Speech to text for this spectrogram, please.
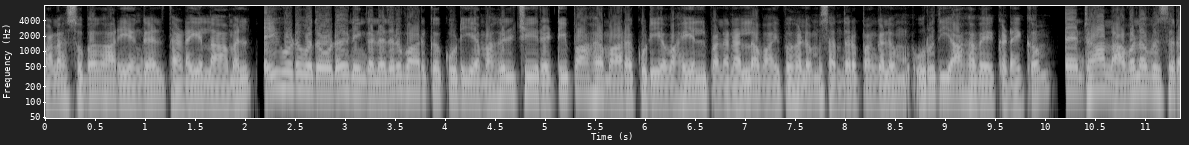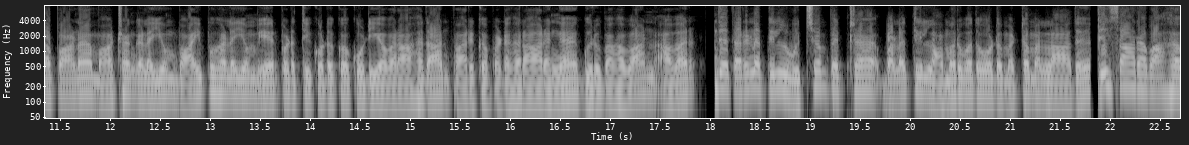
பல சுபகாரியங்கள் தடையில்லாமல் கைகூடுவதோடு நீங்கள் எதிர்பார்க்க எதிர்பார்க்கக்கூடிய மகிழ்ச்சி ரெட்டிப்பாக மாறக்கூடிய வகையில் பல நல்ல வாய்ப்புகளும் சந்தர்ப்பங்களும் உறுதியாகவே கிடைக்கும். என்றால் அவ்வளவு சிறப்பான மாற்றங்களையும் வாய்ப்புகளையும் ஏற்படுத்தி கொடுக்கக்கூடியவராக தான் பார்க்கப்படுகிறாருங்க குரு பகவான். அவர் இந்த தருணத்தில் உச்சம் பெற்ற பலத்தில் அமர்வதோடு மட்டுமல்லாது அதிசாரமாக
